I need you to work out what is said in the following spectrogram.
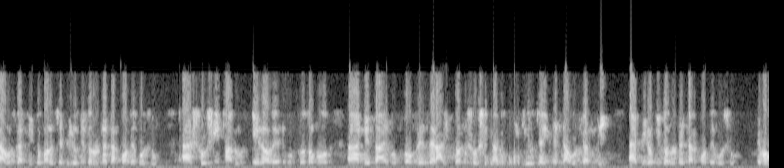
রাহুল গান্ধী তোমার হচ্ছে বিরোধী দলনেতার পদে বসুক। শশী থারুর, কেরলের অন্যতম নেতা এবং কংগ্রেসের আইকন শশী থারুর, তিনিও চাইছেন রাহুল গান্ধী বিরোধী দলনেতার পদে বসুক এবং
